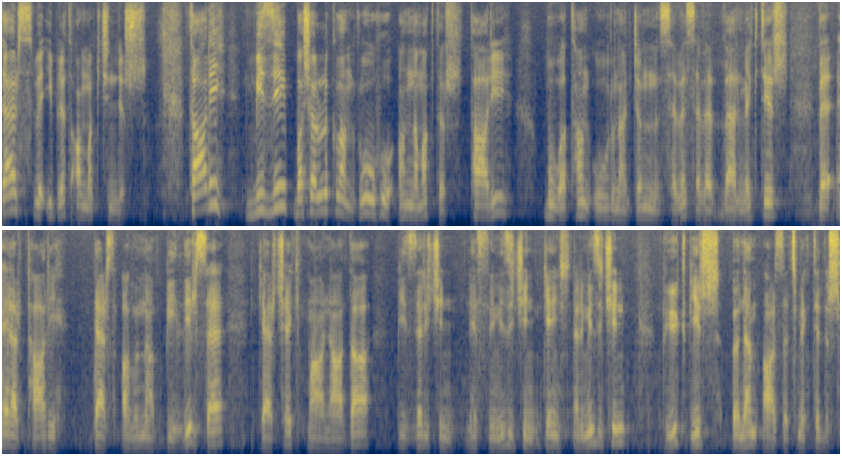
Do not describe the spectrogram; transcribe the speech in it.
ders ve ibret almak içindir. Tarih bizi başarılı kılan ruhu anlamaktır. Tarih bu vatan uğruna canını seve seve vermektir ve eğer tarih ders alınabilirse gerçek manada bizler için, neslimiz için, gençlerimiz için büyük bir önem arz etmektedir.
